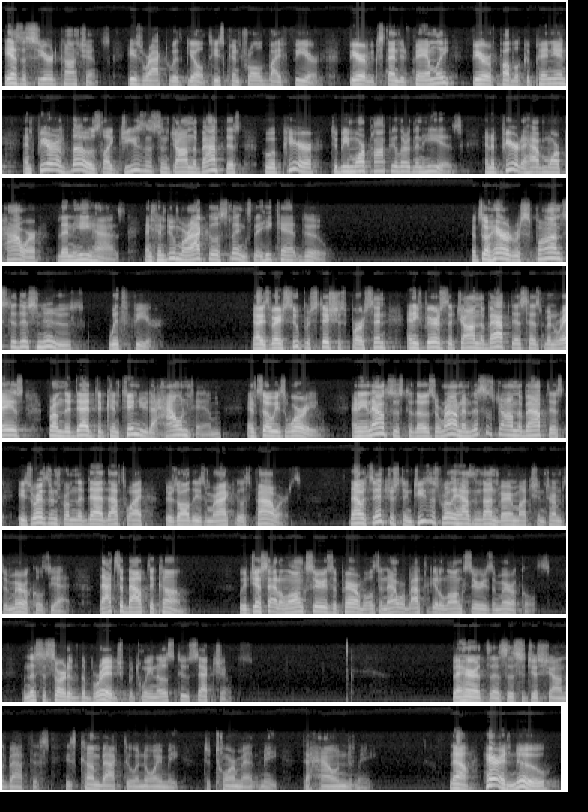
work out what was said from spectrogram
He has a seared conscience. He's racked with guilt. He's controlled by fear fear of extended family, fear of public opinion, and fear of those like Jesus and John the Baptist who appear to be more popular than he is and appear to have more power than he has and can do miraculous things that he can't do. And so Herod responds to this news with fear. Now, he's a very superstitious person, and he fears that John the Baptist has been raised from the dead to continue to hound him, and so he's worried. And he announces to those around him, This is John the Baptist. He's risen from the dead. That's why there's all these miraculous powers. Now, it's interesting. Jesus really hasn't done very much in terms of miracles yet. That's about to come. We've just had a long series of parables, and now we're about to get a long series of miracles. And this is sort of the bridge between those two sections. But Herod says, This is just John the Baptist. He's come back to annoy me, to torment me, to hound me. Now, Herod knew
